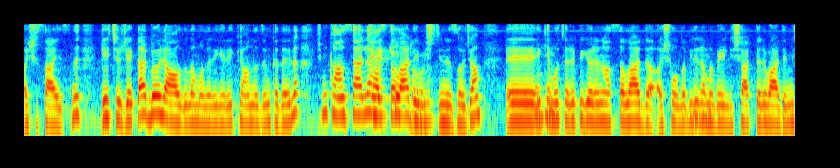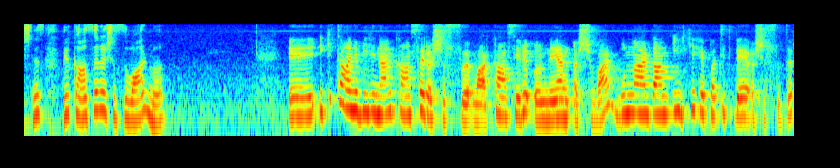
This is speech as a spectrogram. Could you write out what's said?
aşı sayesinde geçirecekler. Böyle algılamaları gerekiyor anladığım kadarıyla. Şimdi kanserli Evet, hastalar demiştiniz hocam. E, kemoterapi gören hastalar da aşı olabilir ama belli şartları var demiştiniz. Bir kanser aşısı var mı? E, iki tane bilinen kanser aşısı var. Kanseri önleyen aşı var. Bunlardan ilki hepatit B aşısıdır.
